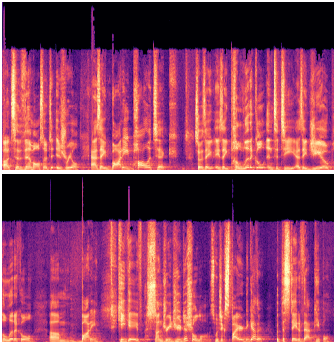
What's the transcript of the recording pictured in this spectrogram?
Uh, to them also to Israel as a body politic, so as a, as a political entity, as a geopolitical um, body, he gave sundry judicial laws, which expired together with the state of that people,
